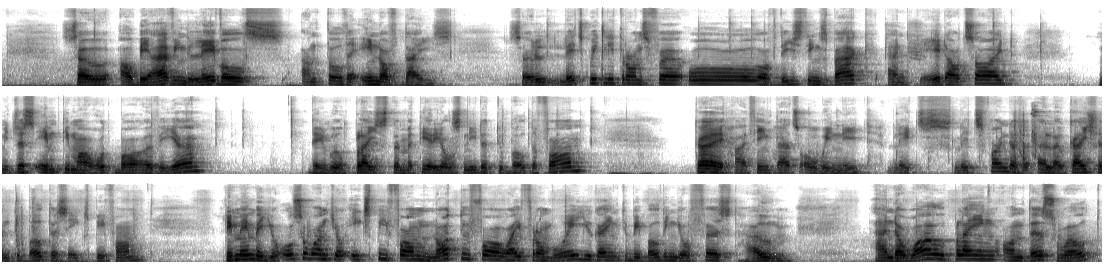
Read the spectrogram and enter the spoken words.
So I'll be having levels until the end of days. So let's quickly transfer all of these things back and head outside. Let me just empty my hotbar over here. Then we'll place the materials needed to build the farm. Okay, I think that's all we need. Let's let's find a, a, location to build this XP farm. Remember, you also want your XP farm not too far away from where you're going to be building your first home. And uh, while playing on this world,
